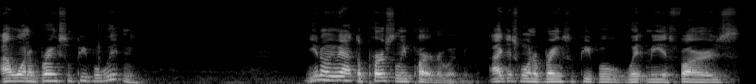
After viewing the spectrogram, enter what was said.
I want to bring some people with me. You don't even have to personally partner with me. I just want to bring some people with me as far as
